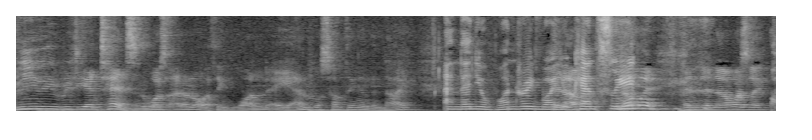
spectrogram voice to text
really, really intense, and it was I don't know. I think one a.m. or something in the night. And then you're wondering why And you I- can't sleep. No, and, and then I was like, oh,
